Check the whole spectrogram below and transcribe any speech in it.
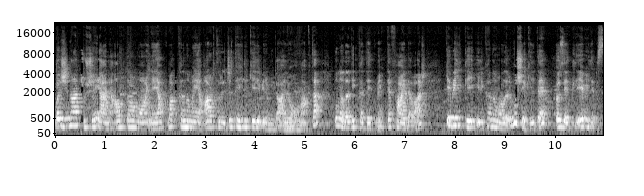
vajinal tuşe yani alttan muayene yapmak kanamayı artırıcı tehlikeli bir müdahale olmakta. Buna da dikkat etmekte fayda var. Gebelikle ilgili kanamaları bu şekilde özetleyebiliriz.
